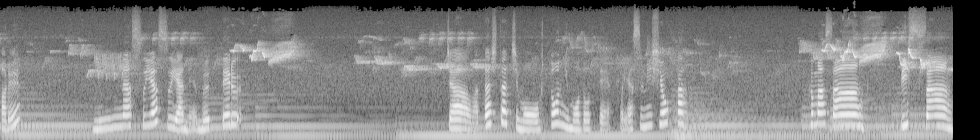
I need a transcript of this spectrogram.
あれ？みんなすやすや眠ってる。じゃあ私たちもお布団に戻ってお休みしよっか。くまさんリスさん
